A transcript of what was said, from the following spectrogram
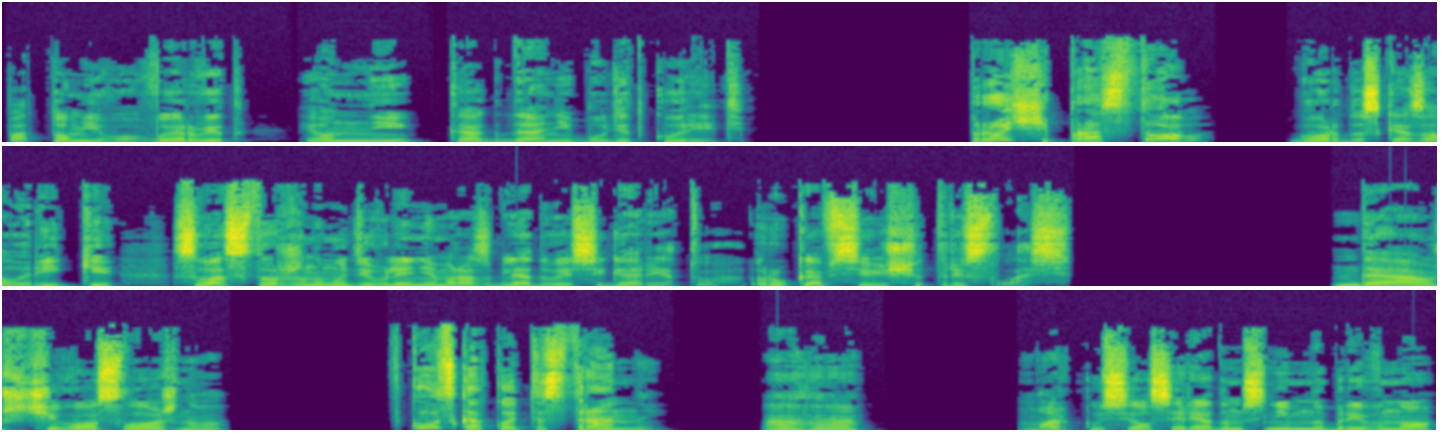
потом его вырвет, и он никогда не будет курить. «Проще простого», — гордо сказал Рикки, с восторженным удивлением разглядывая сигарету. Рука все еще тряслась. «Да уж, чего сложного». «Вкус какой-то странный». «Ага», Марк уселся рядом с ним на бревно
